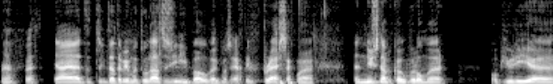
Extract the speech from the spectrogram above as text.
ja, vet. Ja, ja dat, dat heb je me toen laten zien hierboven. Ik was echt impressed, zeg maar. En nu snap ik ook waarom er op jullie eh,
